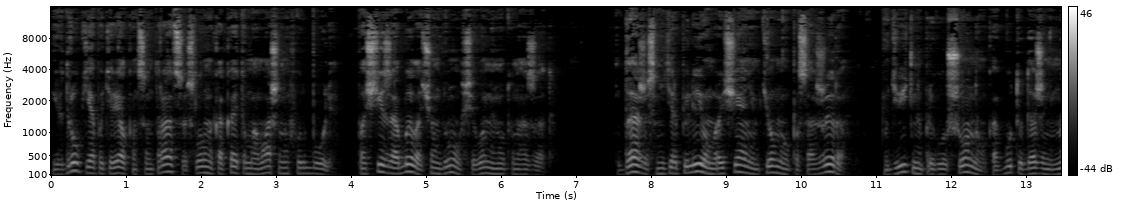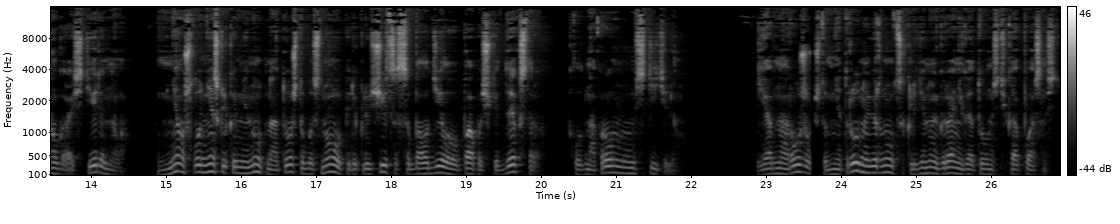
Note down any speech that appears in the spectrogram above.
И вдруг я потерял концентрацию, словно какая-то мамаша на футболе. Почти забыл, о чем думал всего минуту назад. Даже с нетерпеливым рычанием темного пассажира, удивительно приглушенного, как будто даже немного растерянного, у меня ушло несколько минут на то, чтобы снова переключиться с обалделого папочки Декстера хладнокровному мстителю. Я обнаружил, что мне трудно вернуться к ледяной грани готовности к опасности.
